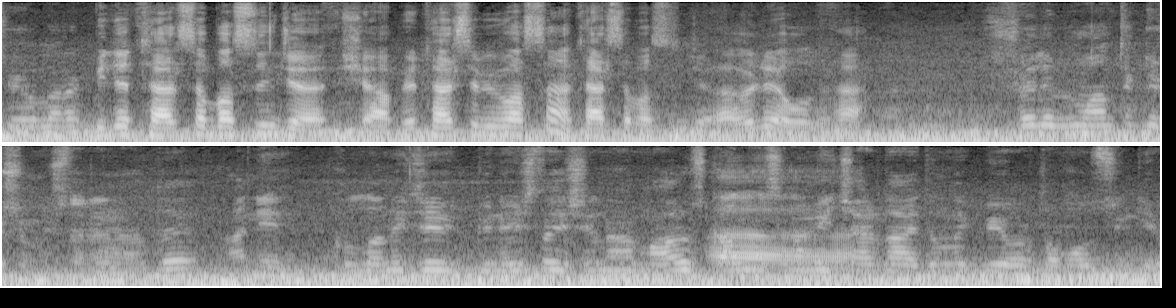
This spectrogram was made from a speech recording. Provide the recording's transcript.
Şey olarak Bir de terse basınca şey yapıyor. Terse bir bassana. Terse basınca ha, öyle oluyor ha. Şöyle bir mantık düşünmüşler herhalde. Hani kullanıcı güneş ışığına maruz kalmasın Ha. ama içeride aydınlık bir ortam olsun gibi.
